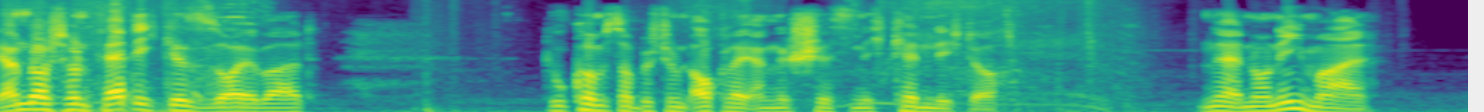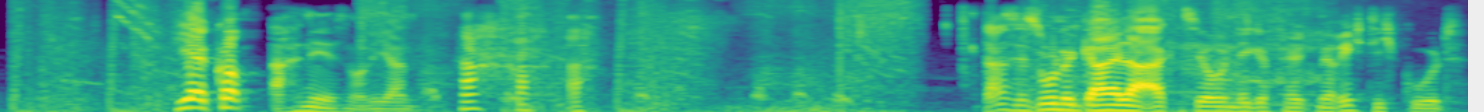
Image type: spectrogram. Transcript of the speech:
Wir haben doch schon fertig gesäubert. Du kommst doch bestimmt auch gleich angeschissen. Ich kenne dich doch. Ne, noch nicht mal. Hier, komm. Ach nee, ist noch nicht an. Ha, ha, ha. Das ist so eine geile Aktion, die gefällt mir richtig gut.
